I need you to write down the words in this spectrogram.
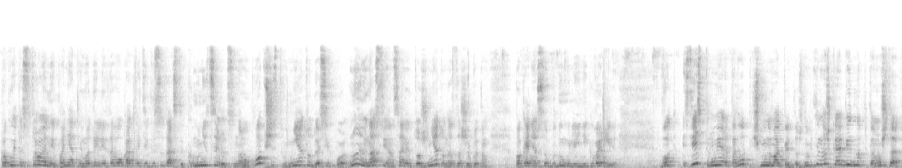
какой-то стройной, понятной модели того, как в этих государствах коммуницируется наука обществу, нету до сих пор. Ну и у нас ее на самом деле тоже нет, у нас даже об этом пока не особо думали и не говорили. Вот здесь примеры того, почему нам опять должно быть немножко обидно, потому что,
